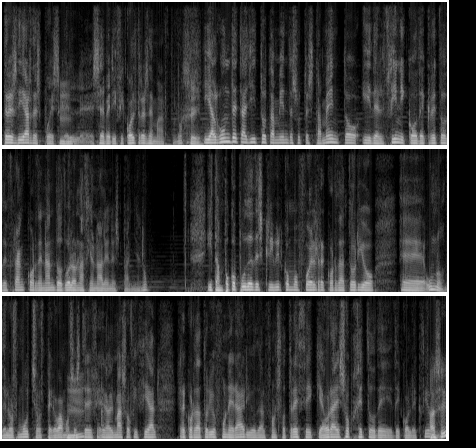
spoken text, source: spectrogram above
tres días después, que Mm. el- eh, se verificó el 3 de marzo, ¿no? Sí. Y algún detallito también de su testamento y del cínico decreto de Franco ordenando duelo nacional en España, ¿no? Y tampoco pude describir cómo fue el recordatorio, eh, uno de los muchos, pero vamos, este era el más oficial, recordatorio funerario de Alfonso XIII, que ahora es objeto de, de colección. ¿Ah, sí?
